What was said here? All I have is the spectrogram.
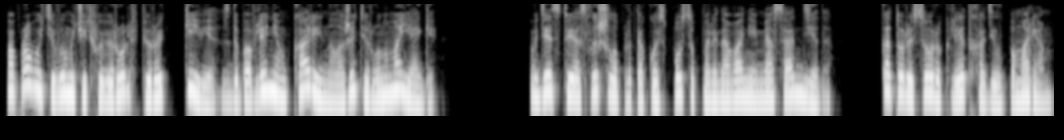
Попробуйте вымочить фавероль в пюре киви с добавлением карри и наложите руну маяги. В детстве я слышала про такой способ маринования мяса от деда, который 40 лет ходил по морям.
